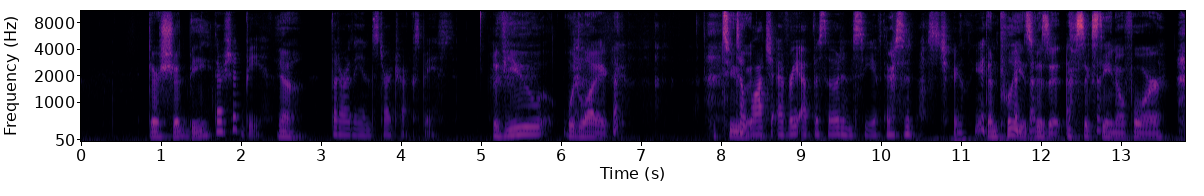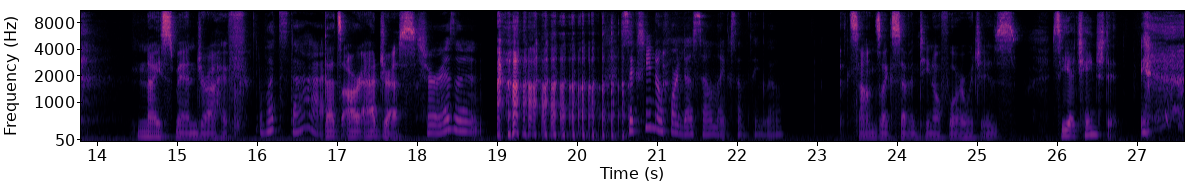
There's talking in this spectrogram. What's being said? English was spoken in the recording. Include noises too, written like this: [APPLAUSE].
There should be. There should be. Yeah. But are they in Star Trek space? If you would like [LAUGHS] to, To watch every episode and see if there's an [LAUGHS] Australian. then please [LAUGHS] visit 1604 Nice Man Drive. What's that? That's our address. [LAUGHS] sure isn't. 1604 does sound like something though. It sounds like 1704, which is. See, I changed it.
